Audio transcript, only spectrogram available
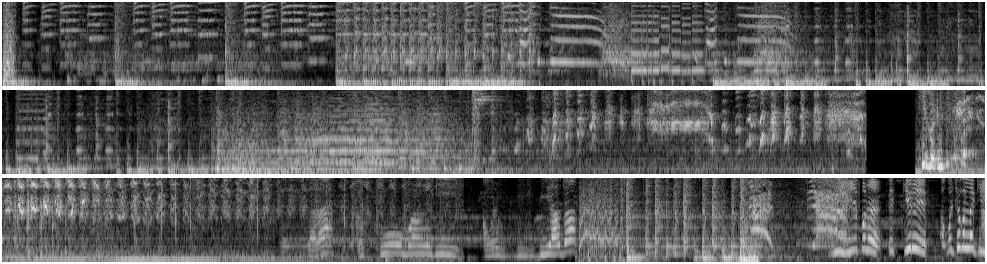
দাদা আমি খুব বড় গেছি। আমাকে বিয়ে দাও তো। ইয়ে বানা এটা কি রে? পাগল ছাগল নাকি?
